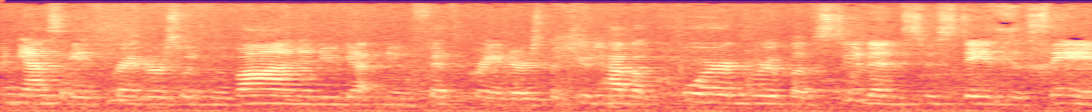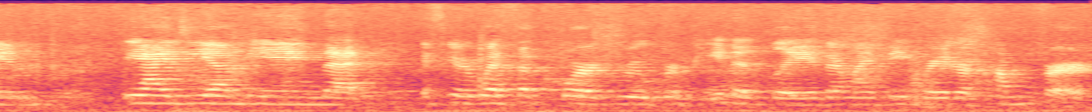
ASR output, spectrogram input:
And yes, eighth graders would move on and you get new fifth graders, but you'd have a core group of students who stayed the same. The idea being that if you're with a core group repeatedly, there might be greater comfort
